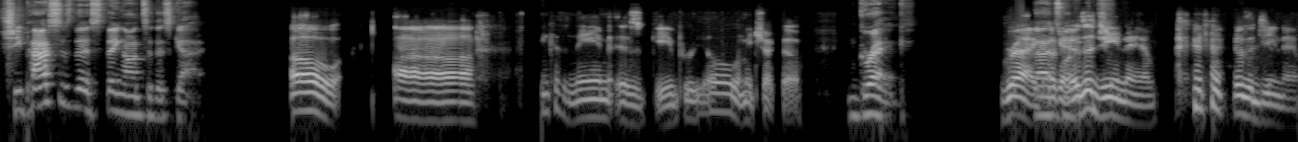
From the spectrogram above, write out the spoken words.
She passes this thing on to this guy. oh uh i think his name is gabriel let me check though Greg. greg That's okay it was a is. name it was a g name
